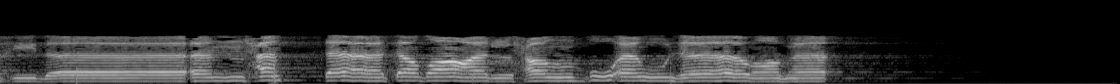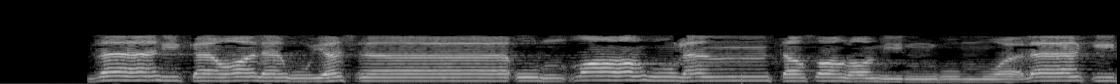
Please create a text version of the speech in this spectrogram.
فِدَاءً حَتَّى تَضَعَ الْحَرْبُ أَوْزَارَهَا ذَلِكَ وَلَوْ يَشَاءُ اللَّهُ لَانتَصَرَ مِنْهُمْ وَلَكِنْ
